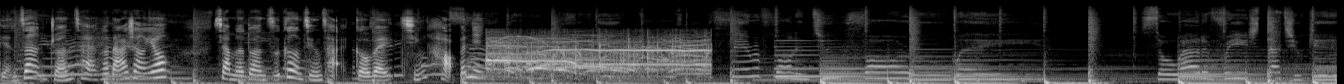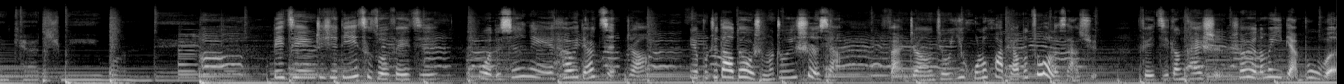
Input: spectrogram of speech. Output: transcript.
点赞、转采和打赏哟！下面的段子更精彩，各位请好吧您。You can. 毕竟这是第一次坐飞机，我的心里还有一点紧张，也不知道都有什么注意事项。反正就依葫芦画瓢的坐了下去。飞机刚开始稍微有那么一点不稳，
